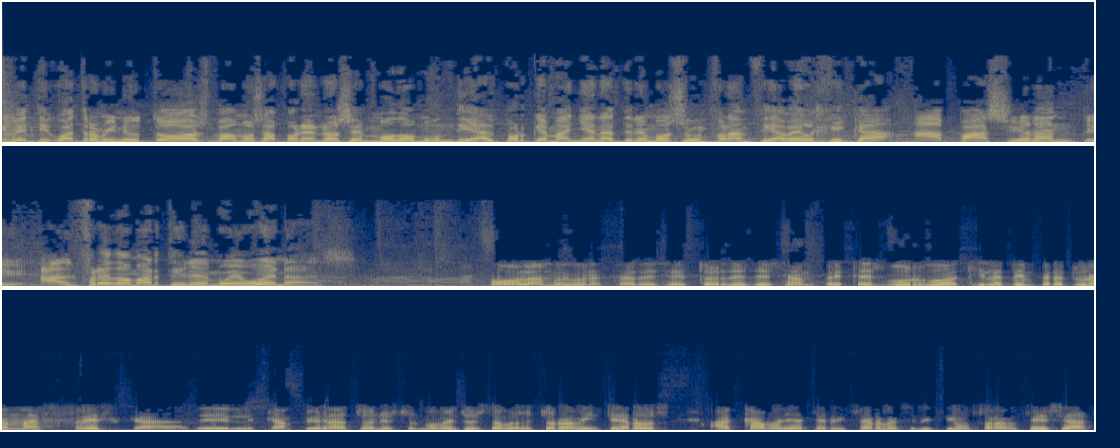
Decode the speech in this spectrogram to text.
24 minutos, vamos a ponernos en modo mundial porque mañana tenemos un Francia-Bélgica apasionante. Alfredo Martínez, muy buenas. Hola, muy buenas tardes, Héctor, desde San Petersburgo. Aquí la temperatura más fresca del campeonato, en estos momentos estamos en torno a 20 grados. Acaba de aterrizar la selección francesa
